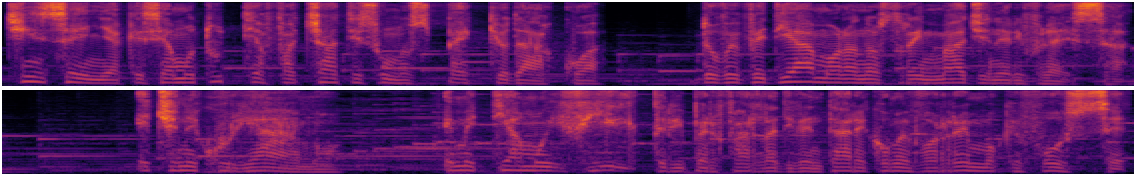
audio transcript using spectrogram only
ci insegna che siamo tutti affacciati su uno specchio d'acqua dove vediamo la nostra immagine riflessa e ce ne curiamo e mettiamo i filtri per farla diventare come vorremmo che fosse,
